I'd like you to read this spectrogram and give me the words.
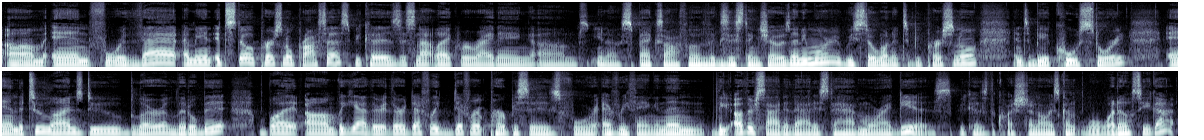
Um, and for that, I mean, it's still a personal process because it's not like we're writing, um, you know, specs off of existing shows anymore. We still want it to be personal and to be a cool story. And the two lines do blur a little bit, but um, but yeah, there there are definitely different purposes for everything. And then the other side of that is to have more ideas because the question always comes, well, what else you got?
